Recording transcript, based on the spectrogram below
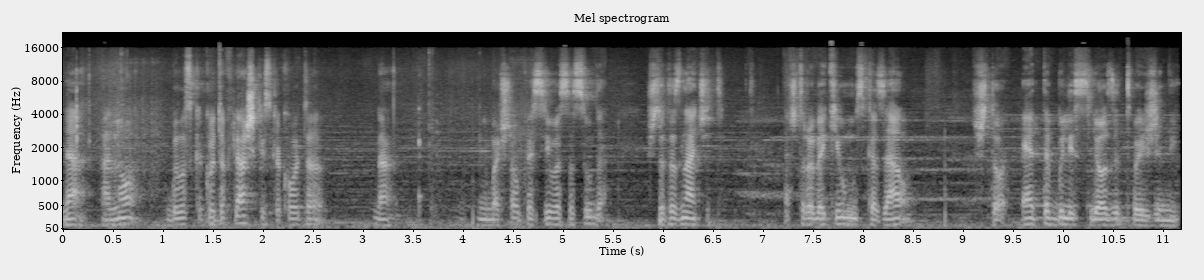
да, оно было с какой-то фляжки, с какого-то да, небольшого красивого сосуда. Что это значит? А что Рабаким ему сказал, что это были слезы твоей жены.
